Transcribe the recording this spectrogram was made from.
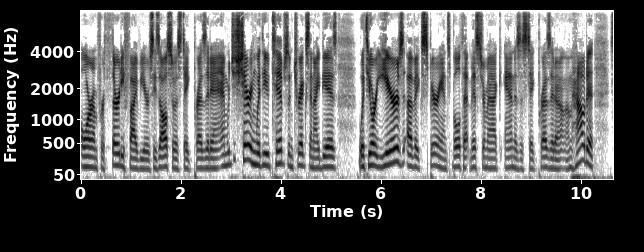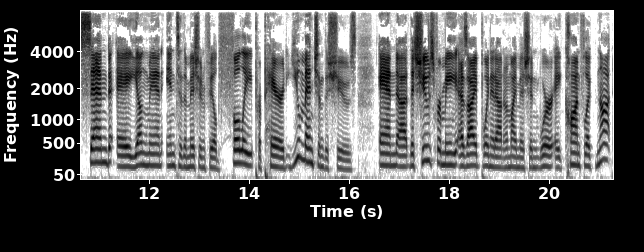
Orem for 35 years. He's also a stake president, and we're just sharing with you tips and tricks and ideas with your years of experience, both at Mr. Mac and as a stake president, on how to send a young man into the mission field fully prepared. You mentioned the shoes. And uh, the shoes for me, as I pointed out in my mission, were a conflict, not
